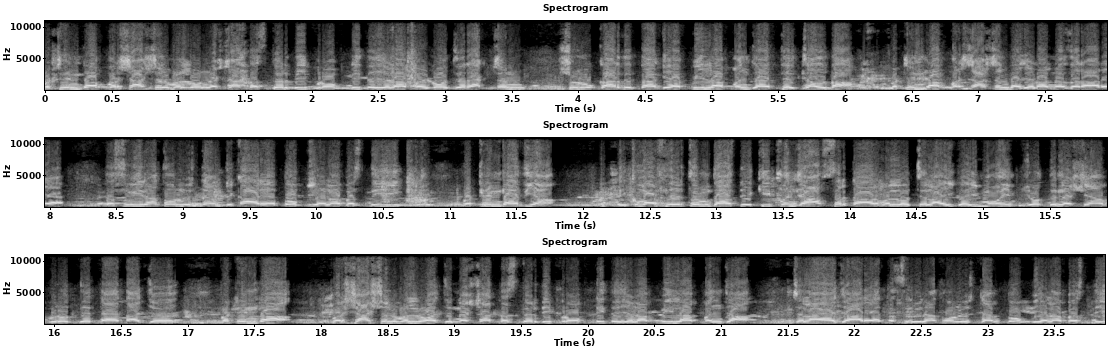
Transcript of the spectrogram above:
ਬਠਿੰਡਾ ਪ੍ਰਸ਼ਾਸਨ ਵੱਲੋਂ ਨਸ਼ਾ ਤਸਕਰ ਦੀ ਪ੍ਰਾਪਰਟੀ ਤੇ ਜਿਹੜਾ ਬਲਡੋਜ਼ਰ ਐਕਸ਼ਨ ਸ਼ੁਰੂ ਕਰ ਦਿੱਤਾ ਗਿਆ। ਪੀਲਾ ਪੰਜਾ ਇੱਥੇ ਚੱਲਦਾ। ਬਠਿੰਡਾ ਪ੍ਰਸ਼ਾਸਨ ਦਾ ਜਿਹੜਾ ਨਜ਼ਰ ਆ ਰਿਹਾ ਤਸਵੀਰਾਂ ਤੁਹਾਨੂੰ ਇਸ ਟਾਈਮ ਦਿਖਾ ਰਹੇ ਰਿਹਾ ਧੋਬੀਆਣਾ ਬਸਤੀ ਬਠਿੰਡਾ ਦੀਆਂ। ਇੱਕ ਵਾਰ ਫਿਰ ਤੁਹਾਨੂੰ ਦੱਸ ਦੇ ਕਿ ਪੰਜਾਬ ਸਰਕਾਰ ਵੱਲੋਂ ਚਲਾਈ ਗਈ ਮੁਹਿੰਮ ਯੁੱਧ ਨਸ਼ਿਆਂ ਵਿਰੁੱਧ ਦੇ ਤਹਿਤ ਅੱਜ ਬਠਿੰਡਾ ਪ੍ਰਸ਼ਾਸਨ ਵੱਲੋਂ ਅੱਜ ਨਸ਼ਾ ਤਸਕਰ ਦੀ ਪ੍ਰਾਪਰਟੀ ਤੇ ਜਿਹੜਾ ਪੀਲਾ ਪੰਜਾ ਚਲਾਇਆ ਜਾ ਰਿਹਾ। ਤਸਵੀਰਾਂ ਤੁਹਾਨੂੰ ਇਸ ਟਾਈਮ ਧੋਬੀਆਣਾ ਬਸਤੀ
